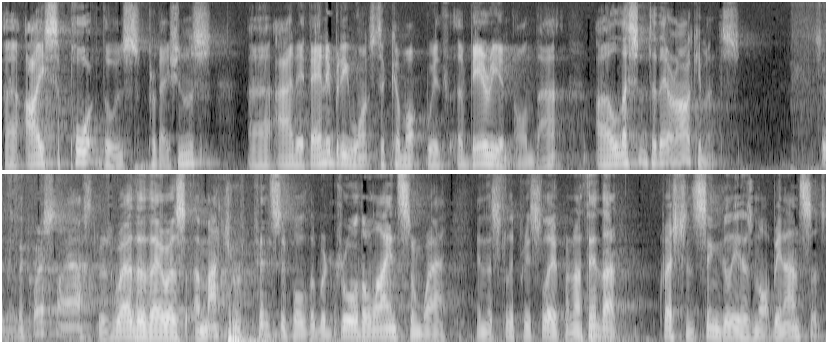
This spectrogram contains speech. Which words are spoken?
Uh, I support those provisions, uh, and if anybody wants to come up with a variant on that, I'll listen to their arguments. So the question I asked was whether there was a matter of principle that would draw the line somewhere in the slippery slope, and I think that question singly has not been answered.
